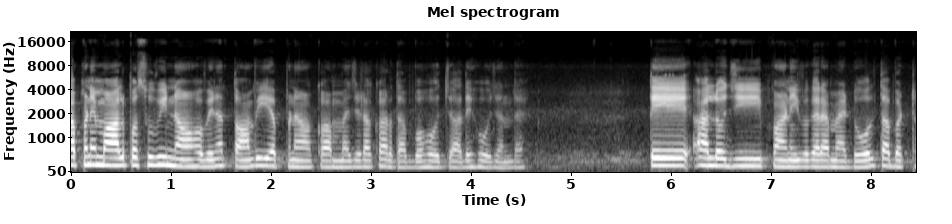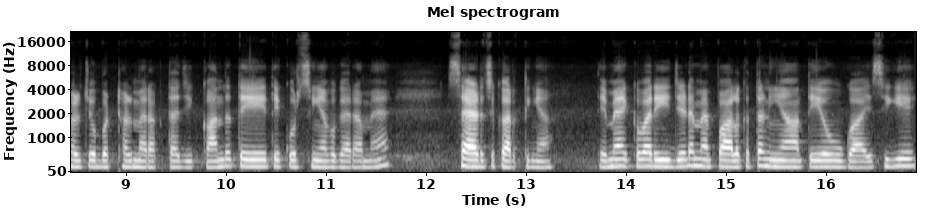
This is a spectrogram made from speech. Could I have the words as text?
ਆਪਣੇ ਮਾਲ ਪਸ਼ੂ ਵੀ ਨਾ ਹੋਵੇ ਨਾ, ਤਾਂ ਵੀ ਆਪਣਾ ਕੰਮ ਹੈ ਜਿਹੜਾ ਘਰ ਦਾ ਬਹੁਤ ਜ਼ਿਆਦਾ ਹੋ ਜਾਂਦਾ ਤੇ ਆ ਲੋ ਜੀ, ਪਾਣੀ ਵਗੈਰਾ ਮੈਂ ਡੋਲਤਾ ਬੱਠਲ ਚੋਂ ਬੱਠਲ ਮੈਂ ਰੱਖਤਾ ਜੀ ਕੰਧ ਤੇ ਤੇ ਕੁਰਸੀਆਂ ਵਗੈਰਾ ਮੈਂ ਸਾਈਡ 'ਚ ਕਰਤੀਆਂ। ਤੇ ਮੈਂ ਇੱਕ ਵਾਰੀ ਜਿਹੜਾ ਮੈਂ ਪਾਲਕ ਧਨੀਆ ਤੇ ਉਹ ਉਗਾਏ ਸੀਗੇ,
